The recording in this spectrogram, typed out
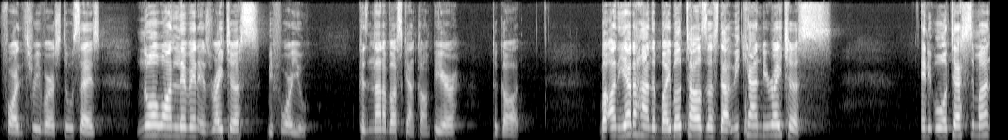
43, verse 2 says, No one living is righteous before you, because none of us can compare to God. But on the other hand, the Bible tells us that we can be righteous. In the Old Testament,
